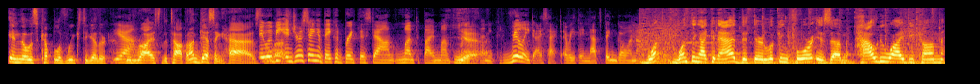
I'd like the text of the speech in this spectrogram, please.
in those couple of weeks together, Yeah. would rise to the top. And I'm guessing has. It would be interesting if they could break this down month by month Yeah. and you could really dissect everything that's been going on. One, one thing I can add that they're looking for is um, how do I become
